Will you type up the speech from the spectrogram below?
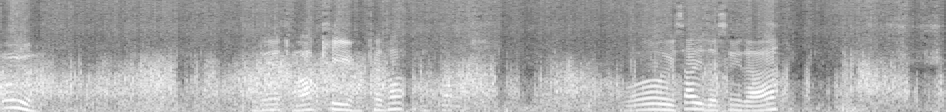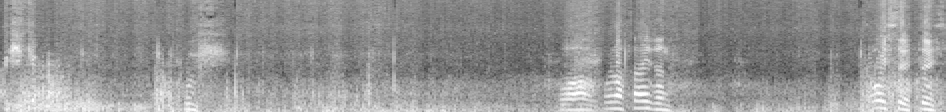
어휴. 네, 정확히 박혀서 오, 이 사이즈 좋습니다. 오이씨. 와, 꼴라 사이즈는. 또 있어요, 또 있어.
